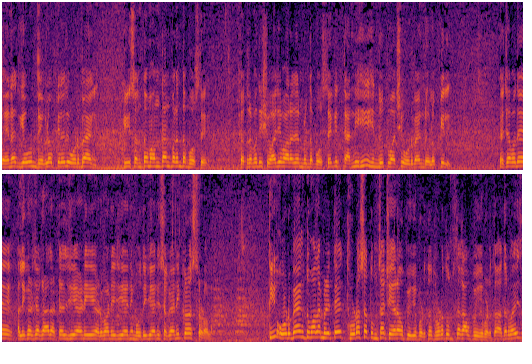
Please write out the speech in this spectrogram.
मेहनत घेऊन डेव्हलप केलेली वोट बँक ही संत महंतांपर्यंत पोहोचते. छत्रपती शिवाजी महाराजांपर्यंत पोहोचते की त्यांनीही हिंदुत्वाची वोट बँक डेव्हलप केली. त्याच्यामध्ये अलीकडच्या काळात अटलजी आणि अडवाणीजी आणि मोदीजी आणि सगळ्यांनी कळस चढवला. ती वोट बँक तुम्हाला मिळते थोडासा तुमचा चेहरा उपयोगी पडतो थोडं तुमचं गाव उपयोगी पडतं. अदरवाईज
